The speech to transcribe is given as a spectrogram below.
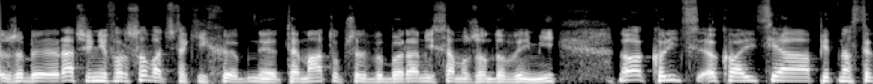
e, żeby raczej nie forsować takich e, tematów przed wyborami samorządowymi. No a koalicja, koalicja 15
